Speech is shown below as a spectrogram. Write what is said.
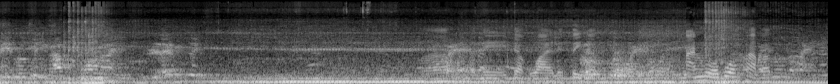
14ตัวสี่ครับวายเล็กสิอันนี้จากวายเลสซิ่งครับอันหัวบวมขับครับรุ่นสมัยนี้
